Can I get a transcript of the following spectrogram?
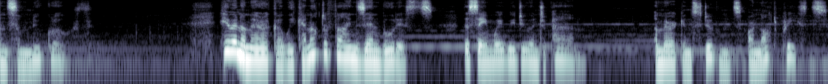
and some new growth. Here in America, we cannot define Zen Buddhists the same way we do in Japan. American students are not priests,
